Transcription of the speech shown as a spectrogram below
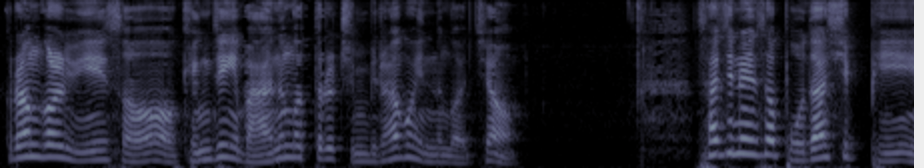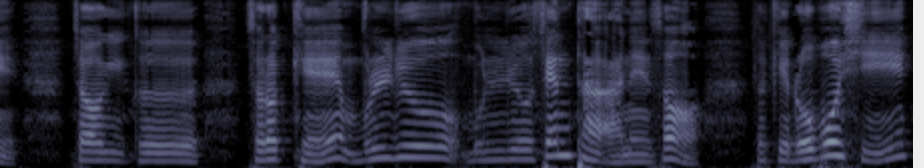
그런 걸 위해서 굉장히 많은 것들을 준비를 하고 있는 거죠. 사진에서 보다시피 저기 그 저렇게 물류 물류 센터 안에서 저렇게 로봇이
